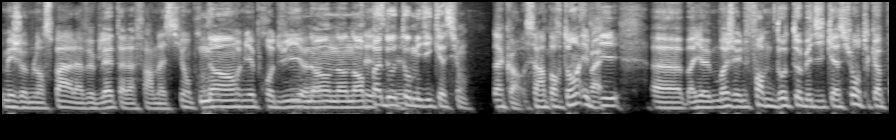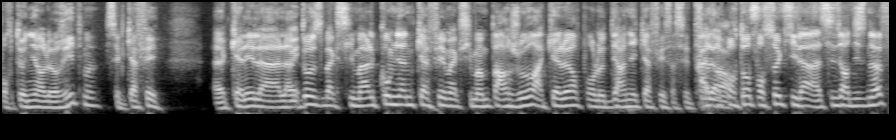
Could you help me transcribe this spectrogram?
Mais je me lance pas à l'aveuglette à la pharmacie en prenant le premier produit. euh, non, non, non, pas d'automédication. D'accord, c'est important. Et Ouais. puis, euh, bah, moi j'ai une forme d'automédication, en tout cas pour tenir le rythme, c'est le café. Euh, quelle est la, la Oui. dose maximale? Combien de café maximum par jour? À quelle heure pour le dernier café? Ça c'est très Alors, important pour ceux qui là à 6h19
